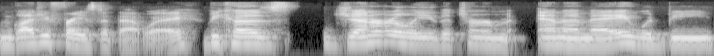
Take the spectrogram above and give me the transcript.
I'm glad you phrased it that way because generally the term MMA would be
